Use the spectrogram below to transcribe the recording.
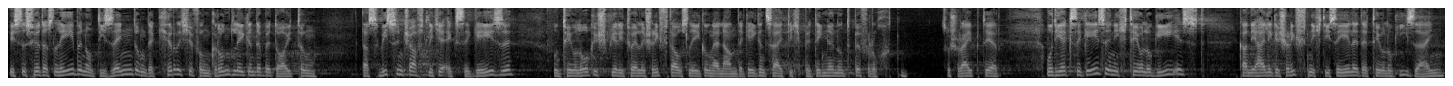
ist es für das Leben und die Sendung der Kirche von grundlegender Bedeutung, dass wissenschaftliche Exegese und theologisch-spirituelle Schriftauslegung einander gegenseitig bedingen und befruchten. So schreibt er, wo die Exegese nicht Theologie ist, kann die Heilige Schrift nicht die Seele der Theologie sein.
